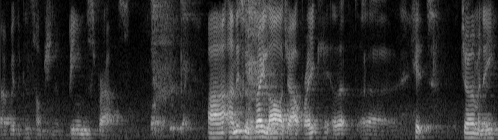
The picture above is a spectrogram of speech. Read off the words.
uh, with the consumption of bean sprouts. Uh, and this was a very large outbreak that uh, hit Germany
